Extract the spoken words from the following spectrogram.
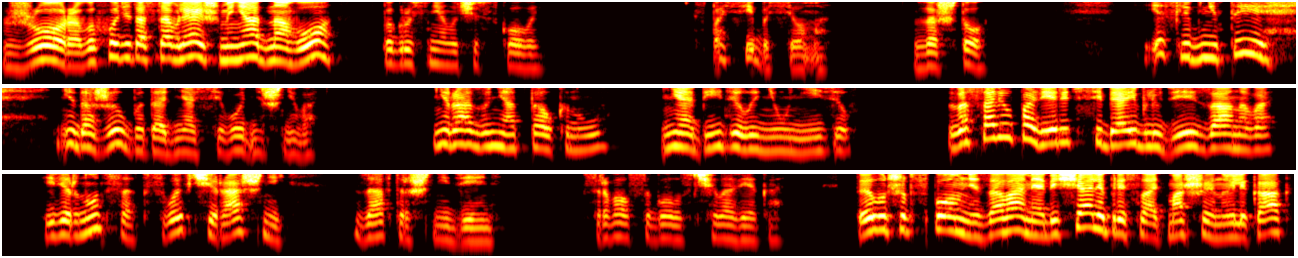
«Жора, выходит, оставляешь меня одного?» — погрустнел участковый. «Спасибо, Сёма». «За что?» «Если б не ты, не дожил бы до дня сегодняшнего. Ни разу не оттолкнул, не обидел и не унизил. Заставил поверить в себя и в людей заново и вернуться в свой вчерашний, завтрашний день». Срывался голос человека. «Ты лучше вспомни, за вами обещали прислать машину или как?»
